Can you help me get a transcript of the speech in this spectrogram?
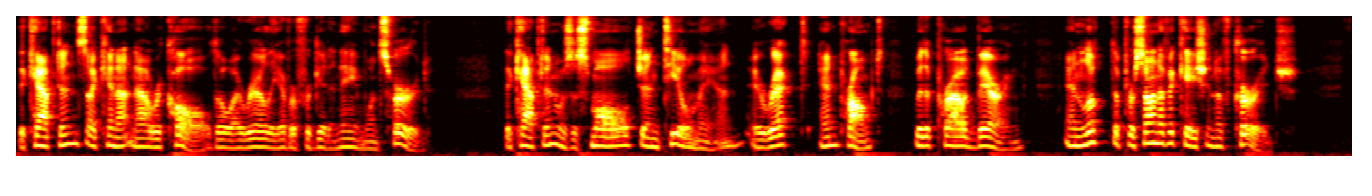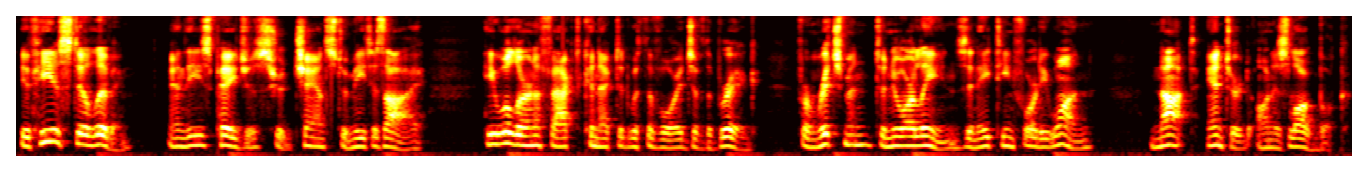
The captain's I cannot now recall, though I rarely ever forget a name once heard. The captain was a small, genteel man, erect and prompt, with a proud bearing, and looked the personification of courage. If he is still living, and these pages should chance to meet his eye, he will learn a fact connected with the voyage of the brig from Richmond to New Orleans in 1841, not entered on his logbook.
